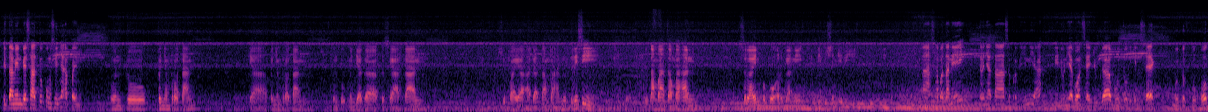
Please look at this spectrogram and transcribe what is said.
vitamin B1 fungsinya apa ini? Untuk penyemprotan ya penyemprotan untuk menjaga kesehatan supaya ada tambahan nutrisi untuk tambahan-tambahan selain pupuk organik itu sendiri. Nah sahabat tani ternyata seperti ini ya di dunia bonsai juga butuh insek, butuh pupuk.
